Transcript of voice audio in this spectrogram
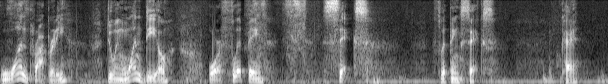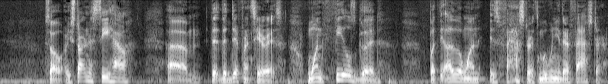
one property, doing one deal, or flipping six. Flipping six. Okay? So are you starting to see how um, the, the difference here is? One feels good, but the other one is faster. It's moving you there faster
